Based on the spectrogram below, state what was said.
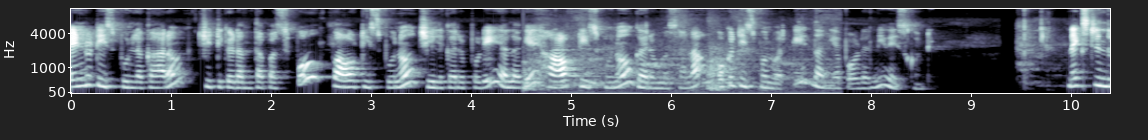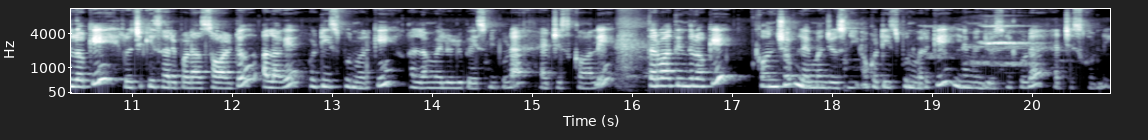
రెండు టీ స్పూన్ల కారం చిటికెడంతా పసుపు పావు టీ స్పూను జీలకర్ర పొడి అలాగే half tea spoon garam masala ఒక టీ స్పూన్ వరకు ధనియా పౌడర్ని వేసుకోండి. నెక్స్ట్ ఇందులోకి రుచికి సరిపడా సాల్ట్ అలాగే ఒక టీ స్పూన్ వరకు అల్లం వెల్లుల్లి పేస్ట్ని కూడా యాడ్ చేసుకోవాలి. తర్వాత ఇందులోకి కొంచెం లెమన్ జ్యూస్ని ఒక టీ స్పూన్ వరకు లెమన్ జ్యూస్ని కూడా యాడ్ చేసుకోండి.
